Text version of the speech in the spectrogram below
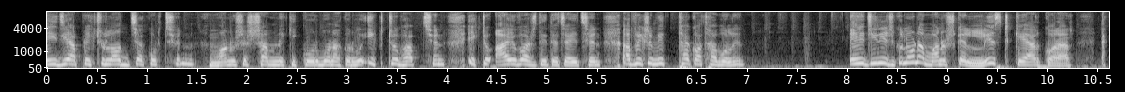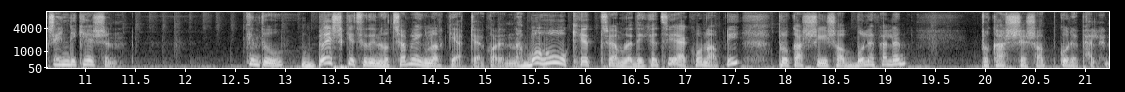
এই যে আপনি একটু লজ্জা করছেন, মানুষের সামনে কি করব না করব একটু ভাবছেন, একটু আই ওয়াশ দিতে চাইছেন, আপনি একটু মিথ্যা কথা বলেন। এই জিনিসগুলো না মানুষকে লিস্ট কেয়ার করার একটা ইন্ডিকেশন কিন্তু বেশ কিছুদিন হচ্ছে আপনি এগুলোর কেয়ার টেয়ার করেন না। বহু ক্ষেত্রে আমরা দেখেছি, এখন আপনি প্রকাশ্যেই সব বলে ফেলেন, প্রকাশ্যে সব করে ফেলেন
